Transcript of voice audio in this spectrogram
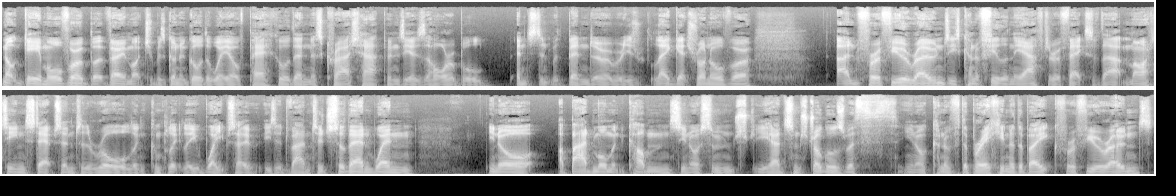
not game over, but very much it was going to go the way of Pecco. Then this crash happens. He has a horrible incident with Binder where his leg gets run over. And for a few rounds, he's kind of feeling the after effects of that. Martin steps into the role and completely wipes out his advantage. So then, when you know a bad moment comes, you know, some he had some struggles with, you know, kind of the braking of the bike for a few rounds.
